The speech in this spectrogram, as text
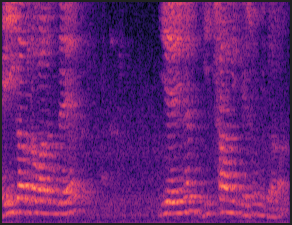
A가 들어가는데 이 A는 2차항의 개수입니다.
